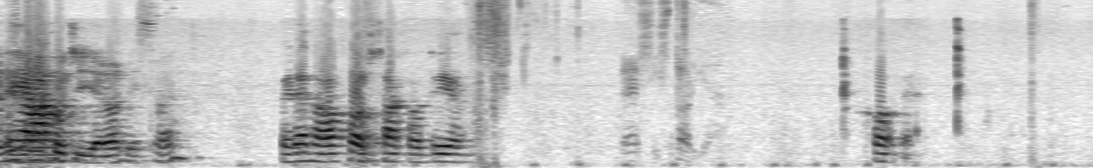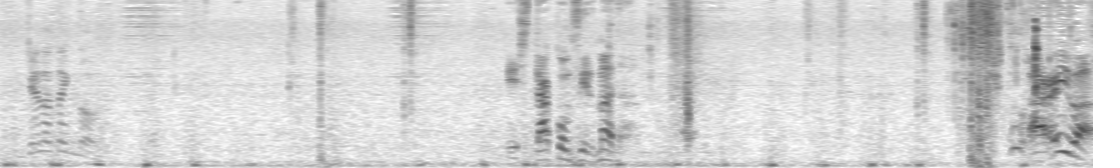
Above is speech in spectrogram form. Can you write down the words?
No tenía más cuchillo, lo has visto, ¿eh? Pero abajo el saco, tío. Es historia. Joder. Ya lo tengo. Está confirmada. Arriba.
